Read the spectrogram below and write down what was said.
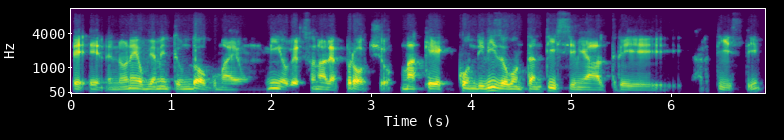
e, e, non è ovviamente un dogma, è un mio personale approccio, ma che è condiviso con tantissimi altri artisti,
